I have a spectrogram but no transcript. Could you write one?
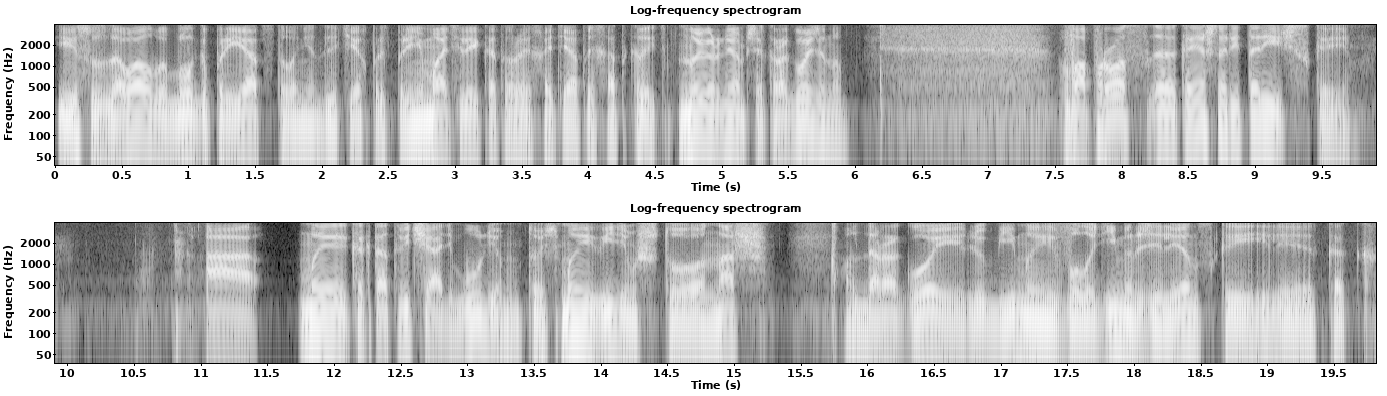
и создавал бы благоприятствование для тех предпринимателей, которые хотят их открыть. Но вернемся к Рогозину. Вопрос, э, конечно, риторический. А мы как-то отвечать будем, то есть мы видим, что наш дорогой, любимый Владимир Зеленский, или как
